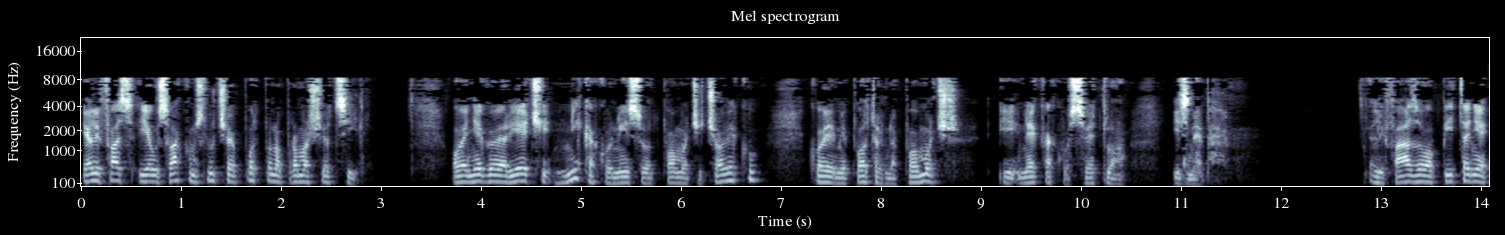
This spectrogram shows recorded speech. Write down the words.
Elifas je u svakom slučaju potpuno promašio cilj. Ove njegove riječi nikako nisu od pomoći čovjeku, kojem je potrebna pomoć i nekakvo svjetlo iz neba. Elifazovo pitanje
